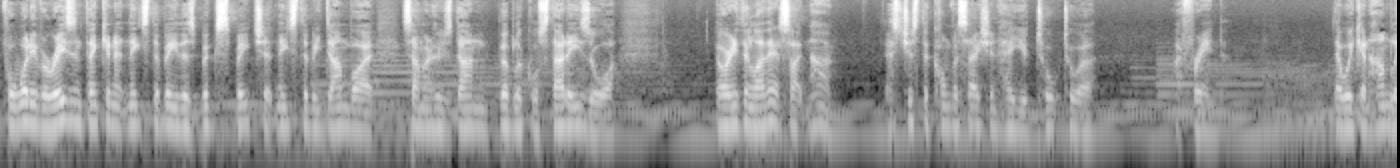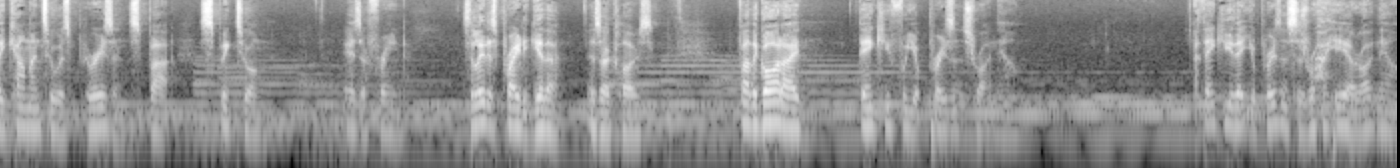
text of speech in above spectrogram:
for whatever reason, thinking it needs to be this big speech, it needs to be done by someone who's done biblical studies or or anything like that, it's like no, it's just the conversation how you talk to a, a friend. That we can humbly come into his presence, but speak to him as a friend. So let us pray together as I close. Father God, I thank you for your presence right now. I thank you that your presence is right here, right now.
